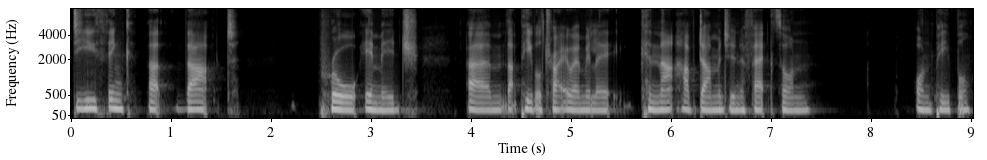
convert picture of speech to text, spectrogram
do you think that that pro image um, that people try to emulate can that have damaging effects on on people?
